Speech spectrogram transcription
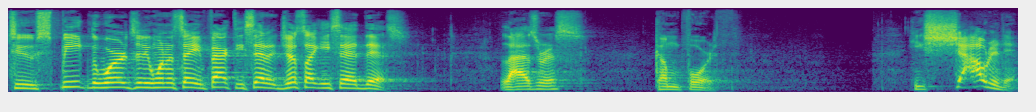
to speak the words that he wanted to say. In fact, he said it just like he said this Lazarus, come forth. He shouted it.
